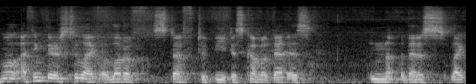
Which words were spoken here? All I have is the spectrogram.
Well, I think there's still like a lot of stuff to be discovered that is that is like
